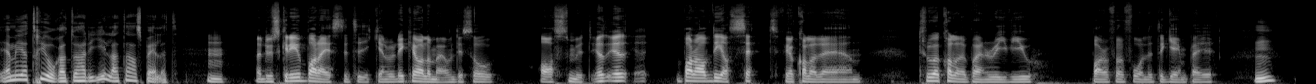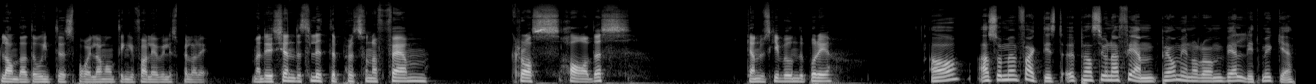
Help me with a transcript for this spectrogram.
ja, men jag tror att du hade gillat det här spelet. Mm. Men du skrev bara estetiken och det kan jag hålla med om. Det såg awesome ut. Jag, jag, bara av det jag sett, för jag kollade en... Tror jag kollade på en review. Bara för att få lite gameplay Mm. blandat och inte spoila någonting ifall jag ville spela det. Men det kändes lite Persona 5 Cross Hades. Kan du skriva under på det? Ja, alltså men faktiskt, Persona 5 påminner om väldigt mycket.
